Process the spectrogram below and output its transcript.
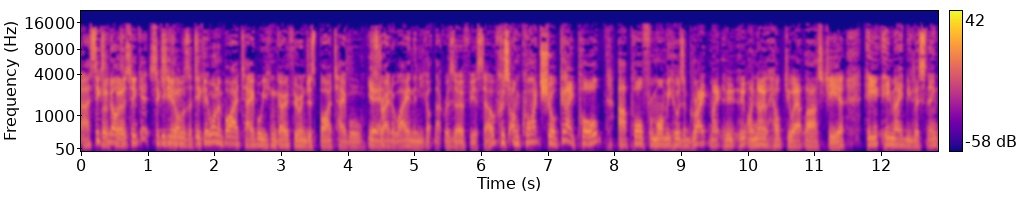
Uh, sixty dollars a ticket. $60 a can- a If you want to buy a table, you can go through and just buy a table Yeah. straight away, and then you got that reserved for yourself. Because I'm quite sure. G'day, Paul. Uh, Paul from Wombi, who's a great mate who, who I know helped you out last year. He he may be listening.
